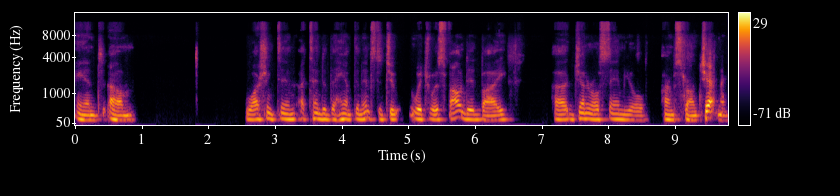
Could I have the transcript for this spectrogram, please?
and um, Washington attended the Hampton Institute, which was founded by uh, General Samuel Armstrong Chapman.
